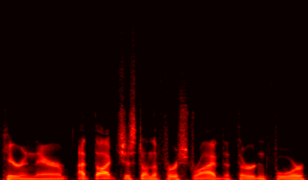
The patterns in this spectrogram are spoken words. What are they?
here and there. I thought just on the first drive, the third and four,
